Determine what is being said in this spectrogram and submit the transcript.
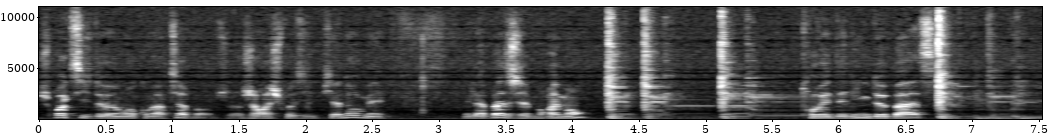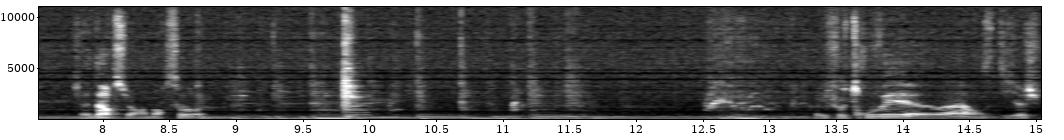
Je crois que si je devais me reconvertir, j'aurais choisi le piano, mais, la basse, j'aime vraiment. Trouver des lignes de basse, j'adore sur un morceau. Il faut trouver, euh, on se dit, je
